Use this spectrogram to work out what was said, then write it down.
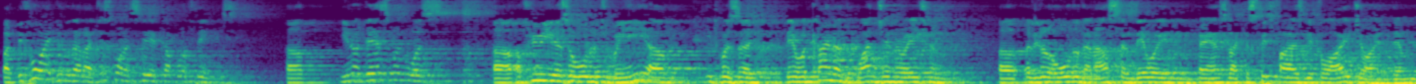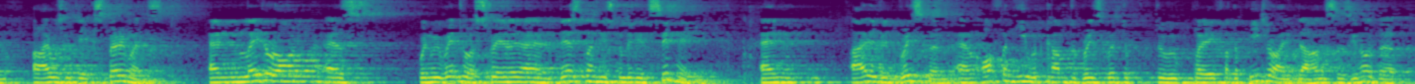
but before I do that, I just want to say a couple of things. Um, you know, Desmond was uh, a few years older to me. Um, it was a, they were kind of one generation uh, a little older than us, and they were in bands like the Spitfires before I joined them. I was with the Experiments, and later on, as when we went to Australia, and Desmond used to live in Sydney, and I live in Brisbane, and often he would come to Brisbane to, to play for the Peterite dances, you know, the,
